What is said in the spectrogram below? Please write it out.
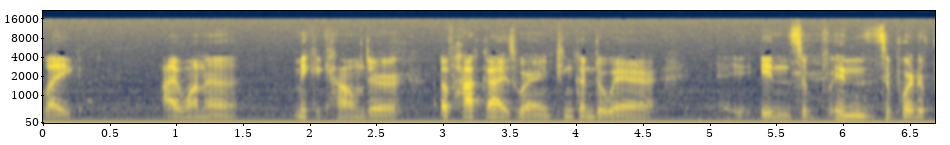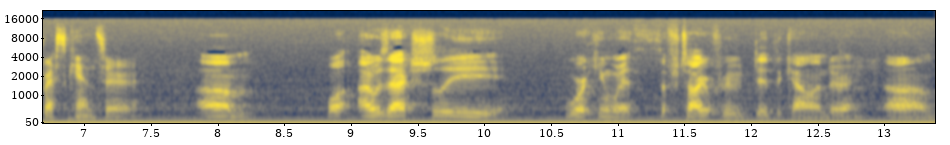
like, I want to make a calendar of hot guys wearing pink underwear in in support of breast cancer? Um, well, I was actually working with the photographer who did the calendar. Um,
